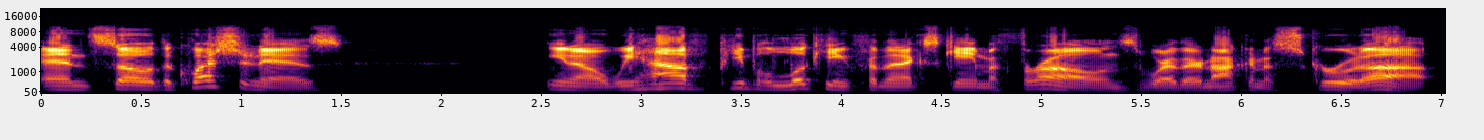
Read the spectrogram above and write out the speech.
and so the question is, you know, we have people looking for the next Game of Thrones where they're not going to screw it up,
